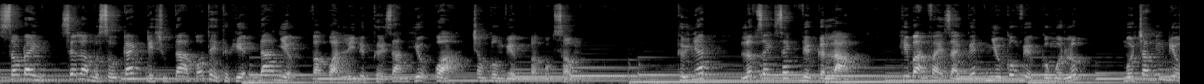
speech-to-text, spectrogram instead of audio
Sau đây sẽ là một số cách để chúng ta có thể thực hiện đa nhiệm và quản lý được thời gian hiệu quả trong công việc và cuộc sống. Thứ nhất, lập danh sách việc cần làm. Khi bạn phải giải quyết nhiều công việc cùng một lúc, một trong những điều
